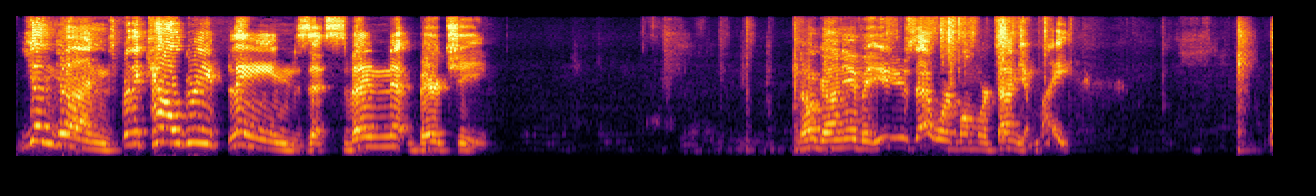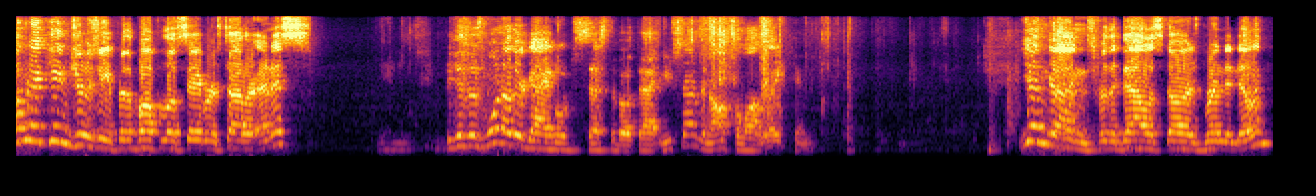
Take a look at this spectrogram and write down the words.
Young Guns for the Calgary Flames, Sven Baertschi. No, Gagne, but you use that word one more time, you might. Upper Deck Game Jersey for the Buffalo Sabres, Tyler Ennis. Because there's one other guy who obsessed about that. You sound an awful lot like him. Young Guns for the Dallas Stars, Brendan Dillon.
